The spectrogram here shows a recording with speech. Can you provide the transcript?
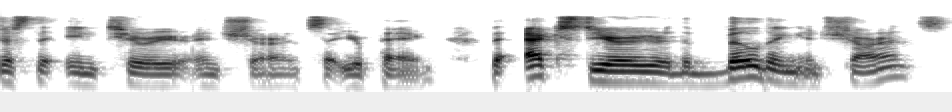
just the interior insurance that you're paying. The exterior, the building insurance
